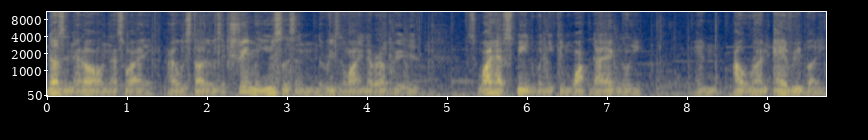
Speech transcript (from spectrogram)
Doesn't at all, and that's why I always thought it was extremely useless, and the reason why I never upgraded. So why have speed when you can walk diagonally and outrun everybody?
